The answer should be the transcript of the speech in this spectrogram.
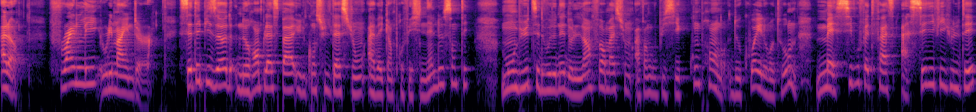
Alors, friendly reminder. Cet épisode ne remplace pas une consultation avec un professionnel de santé. Mon but, c'est de vous donner de l'information afin que vous puissiez comprendre de quoi il retourne. Mais si vous faites face à ces difficultés,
